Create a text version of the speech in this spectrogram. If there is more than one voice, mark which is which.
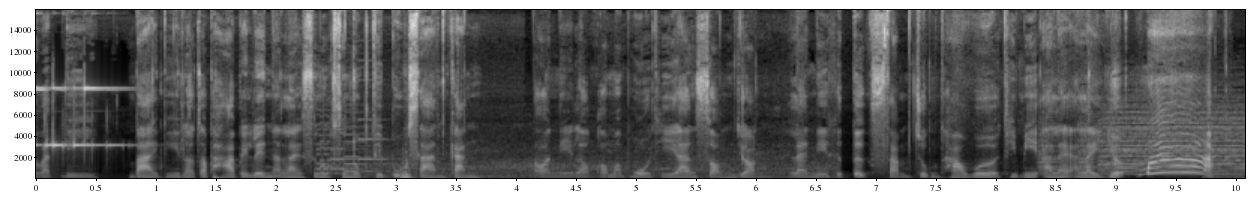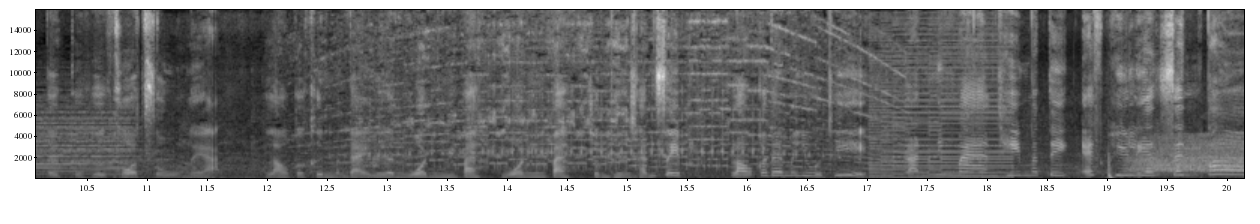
Speaker 1: สวัสดี บ่ายนี้เราจะพาไปเล่นอะไรสนุกๆที่ปูซานกัน ตอนนี้เราก็มาโผล่ที่ย่านซอมยอน และนี่คือตึกซัมจุงทาวเวอร์ที่มีอะไรอะไรๆเยอะมาก ตึกก็คือโคตรสูงเลยอะเราก็ขึ้นบันไดเลื่อนวนไป วนไปจนถึงชั้น10 เราก็ได้มาอยู่ที่ Running Man Thematic Experience Center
